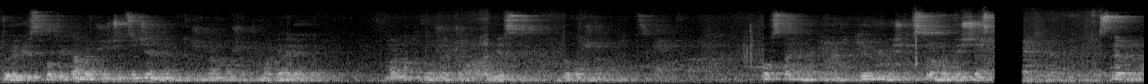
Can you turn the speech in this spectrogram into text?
których spotykamy w życiu codziennym, którzy nam może pomagają malutką rzeczą, ale jest ważna pomoc. Powstańmy, kochani, kierujmy się w stronę wyjścia Srebrna.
